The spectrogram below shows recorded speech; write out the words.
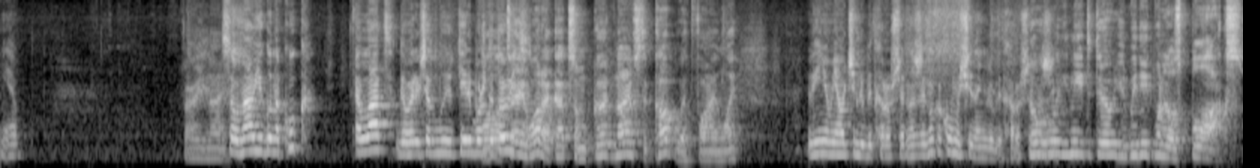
Yep. Very nice. So now you're gonna cook lot. Говорю, сейчас будешь, теперь будешь well, I'll tell готовить. you what, I got some good knives to cut with finally. Винни у меня очень любит хорошие ножи. Ну, какой мужчина не любит хорошие So ножи? what you need to do, you, we need one of those blocks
